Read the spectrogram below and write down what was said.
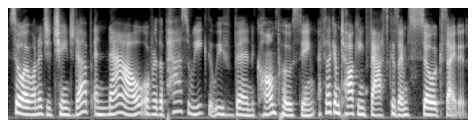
So I wanted to change it up. And now over the past week that we've been composting, I feel like I'm talking fast because I'm so excited.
